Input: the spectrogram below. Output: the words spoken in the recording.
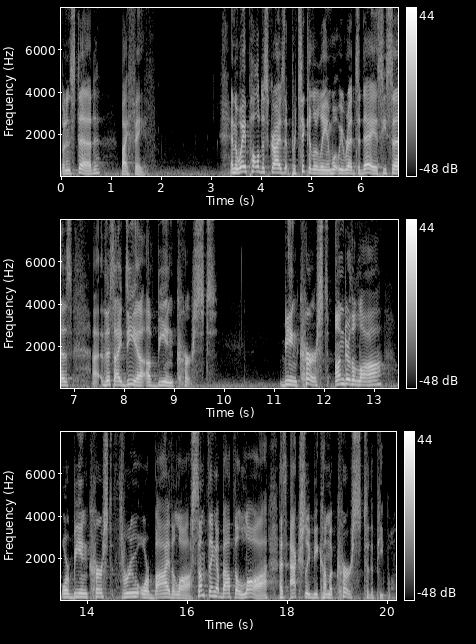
but instead by faith. And the way Paul describes it, particularly in what we read today, is he says uh, this idea of being cursed. Being cursed under the law or being cursed through or by the law. Something about the law has actually become a curse to the people.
